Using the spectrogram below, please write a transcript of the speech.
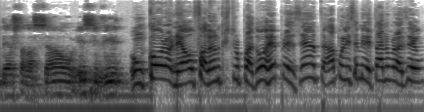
desta nação, esse vídeo. Um coronel falando que o estrupador representa a polícia militar no Brasil.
